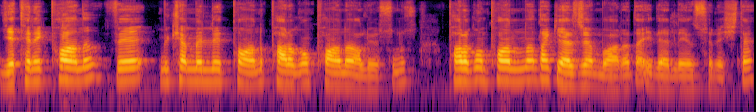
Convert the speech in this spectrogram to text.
yetenek puanı ve mükemmelliyet puanı, paragon puanı alıyorsunuz. Paragon puanına da geleceğim bu arada ilerleyen süreçte.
